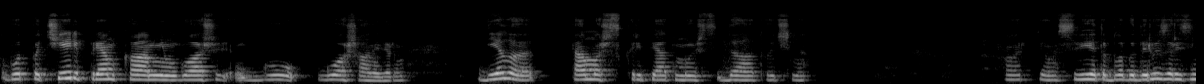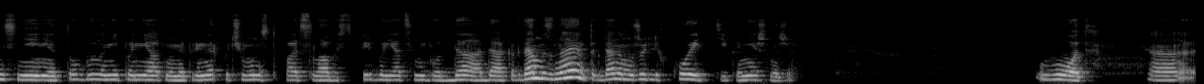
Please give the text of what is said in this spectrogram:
вот под череп прям камнем гуаши, гу, гуаша, наверное, делаю, там аж скрипят мышцы, да, точно. Артем, Света, благодарю за разъяснение. То было непонятно, например, почему наступает слабость. Теперь бояться не буду. Да, да, когда мы знаем, тогда нам уже легко идти, конечно же. Вот. А,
